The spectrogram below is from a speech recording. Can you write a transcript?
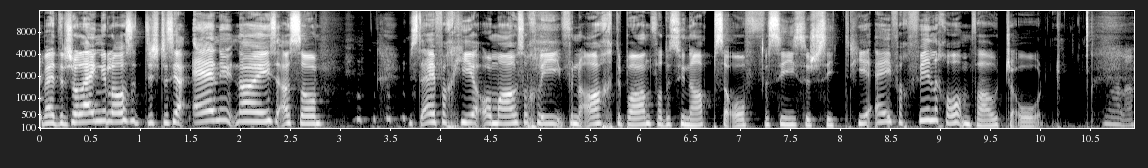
Wenn ihr schon länger hört, ist das ja eh nichts Neues. Also, müsst einfach hier auch mal so ein bisschen für eine Achterbahn von den Synapsen offen sein, sonst seid ihr hier einfach vielleicht auch am falschen Ort. Voilà.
